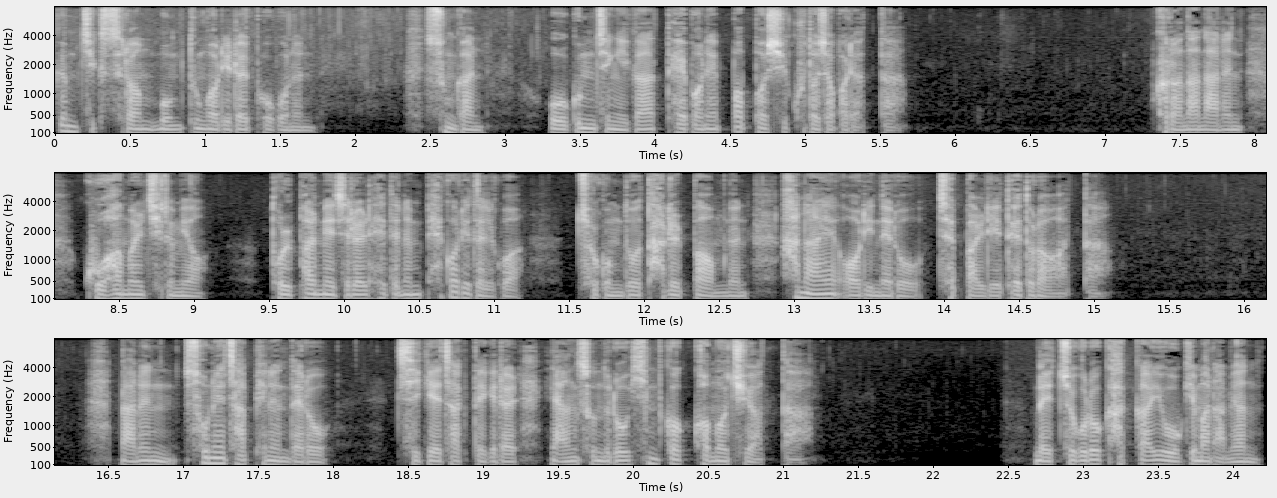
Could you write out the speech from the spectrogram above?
끔찍스런 몸뚱어리를 보고는 순간 오금쟁이가 대번에 뻣뻣이 굳어져 버렸다. 그러나 나는 고함을 지르며 돌팔매질을 해대는 패거리들과 조금도 다를 바 없는 하나의 어린애로 재빨리 되돌아왔다. 나는 손에 잡히는 대로 지게 작대기를 양손으로 힘껏 거머쥐었다. 내 쪽으로 가까이 오기만 하면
